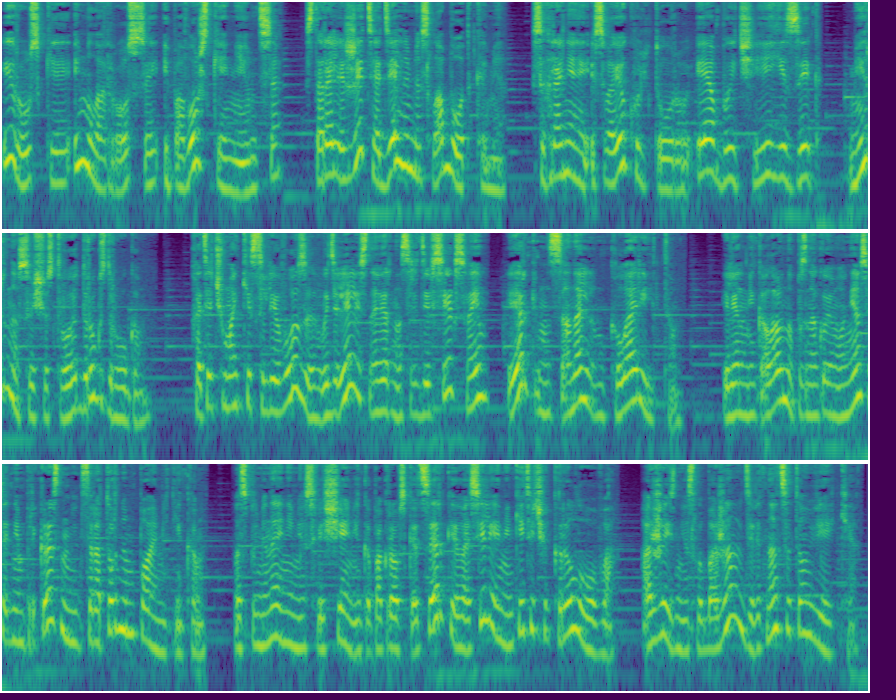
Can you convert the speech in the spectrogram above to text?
и русские, и малороссы, и поволжские немцы старались жить отдельными слободками, сохраняя и свою культуру, и обычаи, и язык, мирно существуя друг с другом. Хотя чумаки-солевозы выделялись, наверное, среди всех своим ярким национальным колоритом. Елена Николаевна познакомила меня с одним прекрасным литературным памятником – воспоминаниями священника Покровской церкви Василия Никитича Крылова о жизни слобожан в XIX веке –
